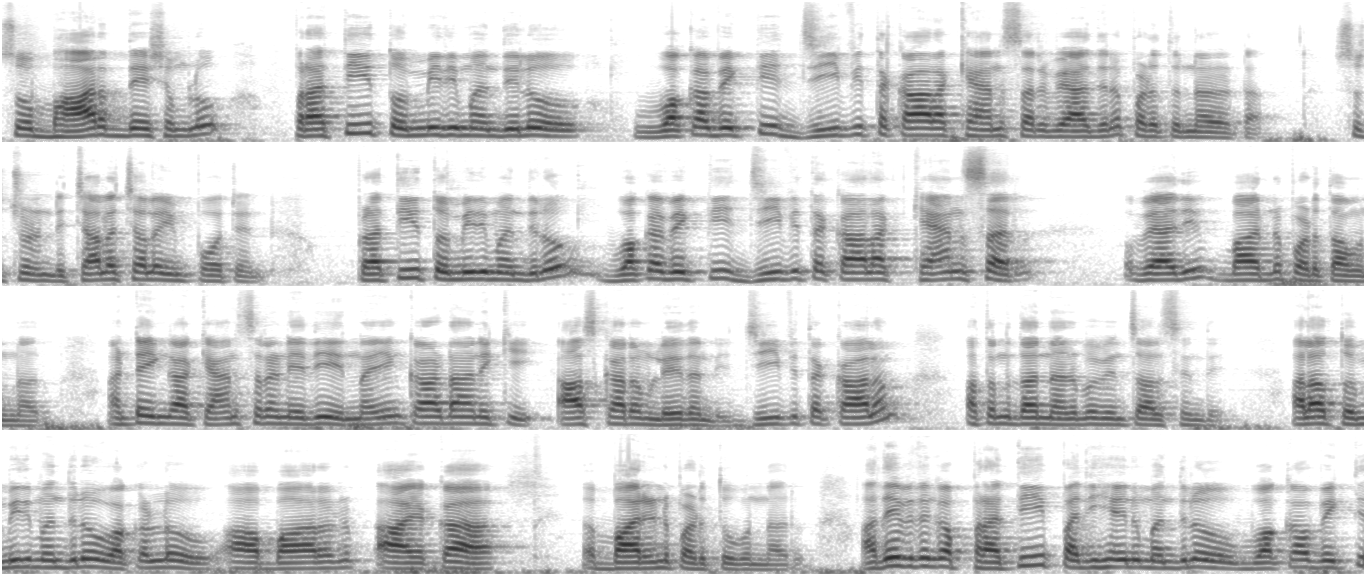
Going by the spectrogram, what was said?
సో భారతదేశంలో ప్రతి తొమ్మిది మందిలో ఒక వ్యక్తి జీవితకాల క్యాన్సర్ వ్యాధిలో పడుతున్నారట. సో చూడండి చాలా చాలా ఇంపార్టెంట్. ప్రతి తొమ్మిది మందిలో ఒక వ్యక్తి జీవితకాల క్యాన్సర్ వ్యాధి బారిన పడుతూ ఉన్నారు. అంటే ఇంకా క్యాన్సర్ అనేది నయం కావడానికి ఆస్కారం లేదండి. జీవితకాలం అతను దాన్ని అనుభవించాల్సిందే. అలా తొమ్మిది మందిలో ఒకళ్ళు ఆ బారిన ఆ యొక్క బారిన పడుతూ ఉన్నారు. అదేవిధంగా ప్రతి పదిహేను మందిలో ఒక వ్యక్తి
